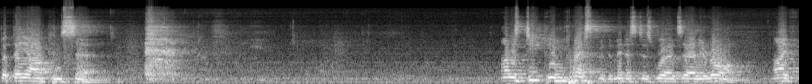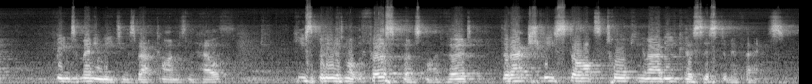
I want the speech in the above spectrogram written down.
But they are concerned. I was deeply impressed with the Minister's words earlier on. I've been to many meetings about climate and health. He's, believe it or not, the first person I've heard that actually starts talking about ecosystem effects.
